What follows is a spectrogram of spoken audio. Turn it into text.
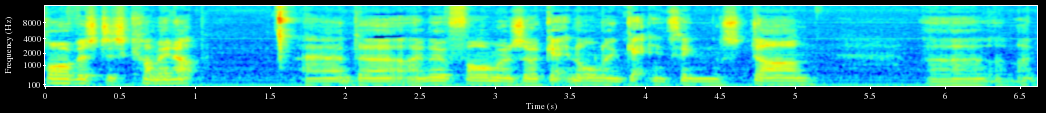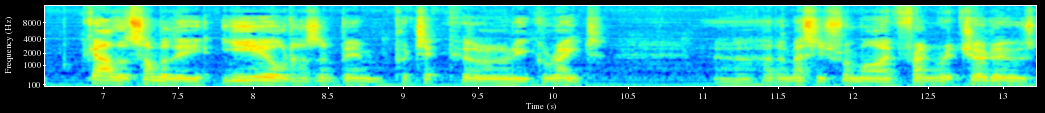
Harvest is coming up and uh, I know farmers are getting on and getting things done. Uh, I gather some of the yield hasn't been particularly great. Uh, had a message from my friend Richard who's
